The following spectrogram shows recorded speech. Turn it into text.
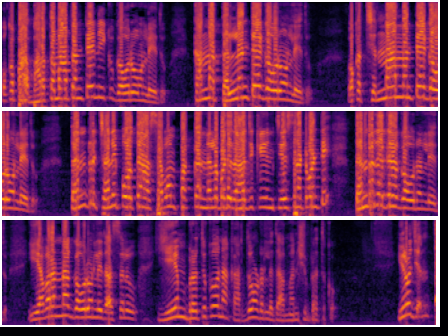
ఒక ప- భరతమాత అంటే నీకు గౌరవం లేదు కన్న తల్లంటే గౌరవం లేదు ఒక చిన్నాన్నంటే గౌరవం లేదు. తండ్రి చనిపోతే ఆ శవం పక్కన నిలబడి రాజకీయం చేసినటువంటి తండ్రి దగ్గర గౌరవం లేదు. ఎవరన్నా గౌరవం లేదు. అసలు ఏం బ్రతుకో నాకు అర్థం అవడం లేదు ఆ మనిషి బ్రతుకో. ఈరోజు ఎంత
